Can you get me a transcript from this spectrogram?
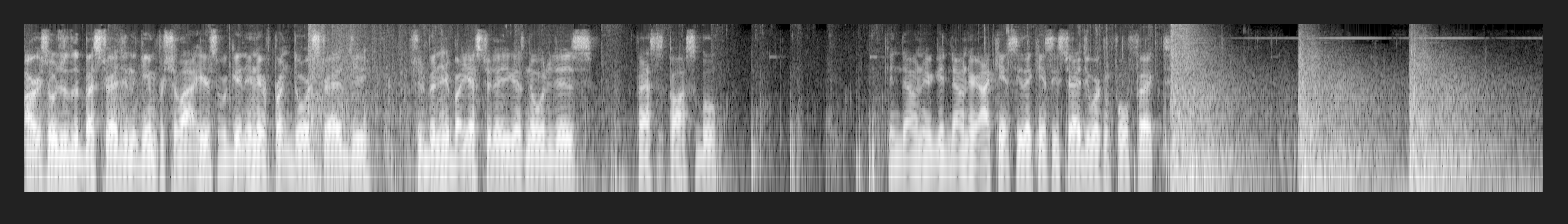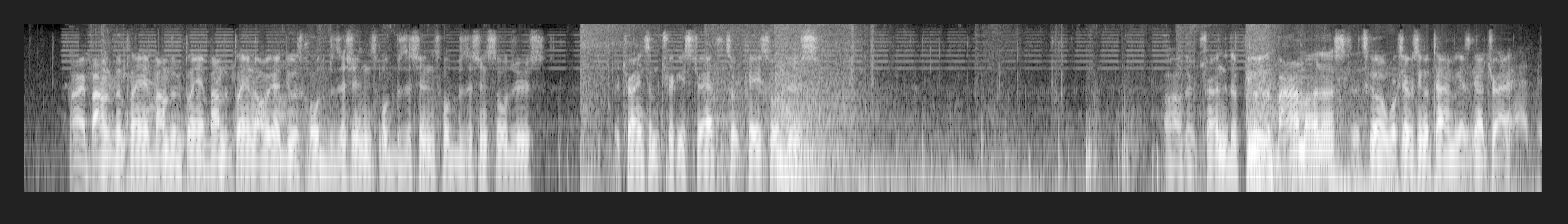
Alright, so soldiers, the best strategy in the game for Chalet here. So we're getting in here front door strategy. Should have been here by yesterday. You guys know what it is. Fast as possible. Getting down here, getting down here. I can't see, they can't see strategy working full effect. Alright, bombs been playing, bombs been playing, bombs been playing. All we gotta do is hold positions, hold positions, hold positions, soldiers. They're trying some tricky strats. It's okay, soldiers. Oh, they're trying to defuse the bomb on us. Let's go. Works every single time. You guys gotta try it.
